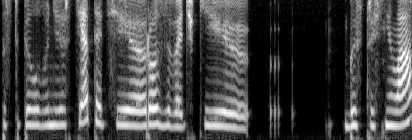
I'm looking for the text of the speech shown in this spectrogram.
поступила в университет, эти розовые очки э, быстро сняла,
